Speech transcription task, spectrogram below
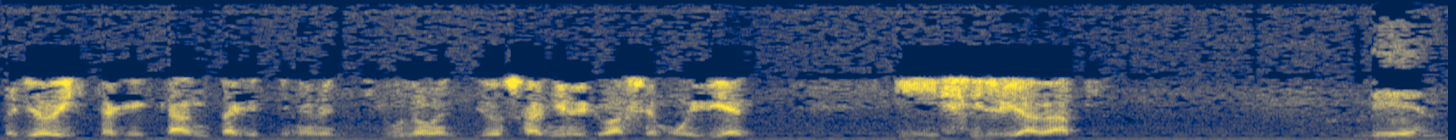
periodista que canta, que tiene 21, 22 años y lo hace muy bien, y Silvia Dami. Bien.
